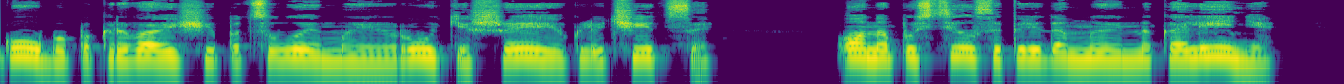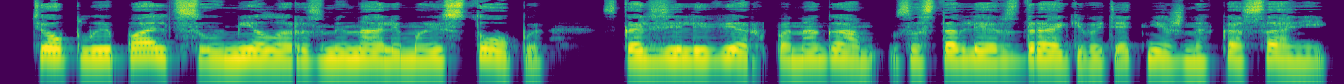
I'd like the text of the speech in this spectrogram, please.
губы, покрывающие поцелуй мои руки, шею, ключицы. Он опустился передо мной на колени, теплые пальцы умело разминали мои стопы, скользили вверх по ногам, заставляя вздрагивать от нежных касаний,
